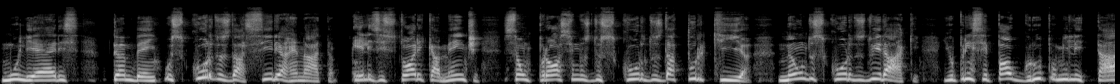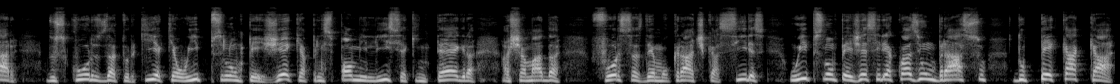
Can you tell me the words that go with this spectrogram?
mulheres também. Os curdos da Síria, Renata, eles historicamente são próximos dos curdos da Turquia, não dos curdos do Iraque. E o principal grupo militar dos curdos da Turquia, que é o YPG, que é a principal milícia que integra a chamada Forças Democráticas Sírias, o YPG seria quase um braço do PKK,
